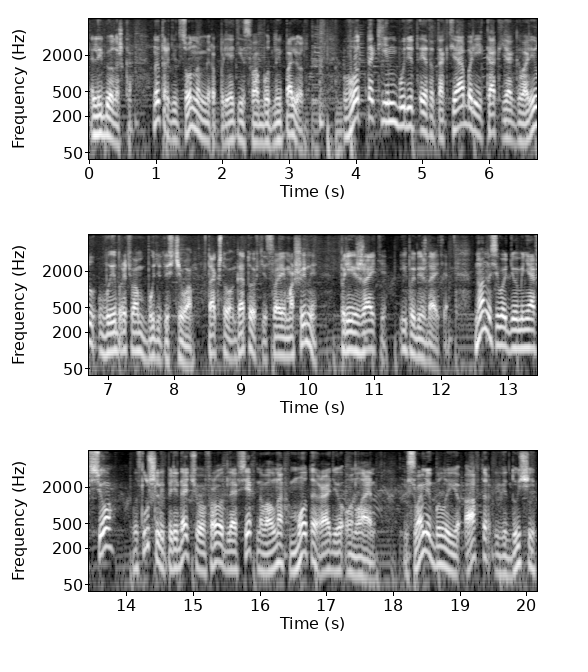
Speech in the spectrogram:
«Лебедушка» на традиционном мероприятии «Свободный полет». Вот таким будет этот октябрь, и, как я говорил, выбрать вам будет из чего. Так что готовьте свои машины, приезжайте и побеждайте. Ну а на сегодня у меня все. Вы слушали передачу «Оффроуд для всех» на волнах Моторадио онлайн. И с вами был ее автор и ведущий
